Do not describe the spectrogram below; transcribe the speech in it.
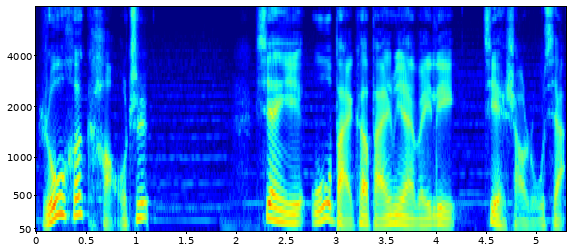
如何烤制？现以五百克白面为例，介绍如下：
